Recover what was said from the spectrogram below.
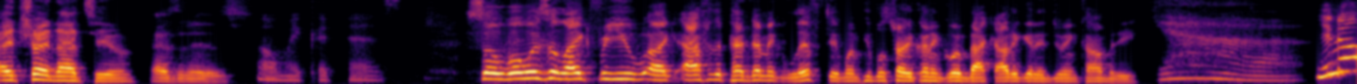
I try not to, as it is. oh my goodness. So, what was it like for you, like after the pandemic lifted, when people started kind of going back out again and doing comedy? Yeah. you know,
